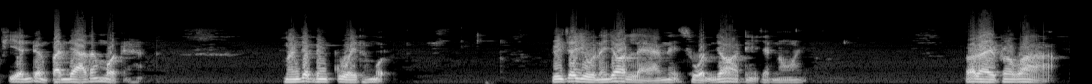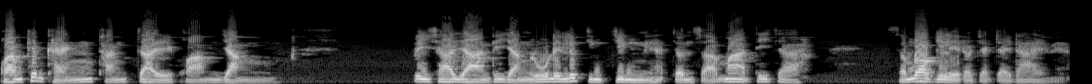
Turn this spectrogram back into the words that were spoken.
เพียร เรื่องปัญญาทั้งหมดนะฮะ มันจะเป็นกลวยทั้งหมด หรือจะอยู่ในยอดแหลมเนี่ยส่วนยอดนี่จะน้อย เพราะอะไรเพราะว่าความเข้มแข็งทางใจความยังปรีชาญาณที่ยังรู้ได้ลึกจริง ๆ เนี่ยจนสามารถที่จะสำรอกกิเลสออกจากใจได้เนี่ย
